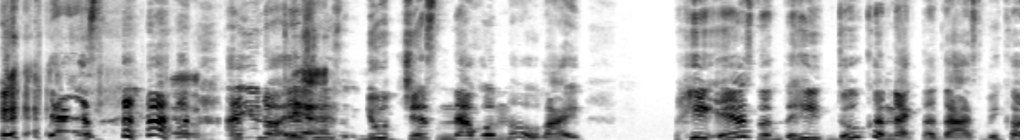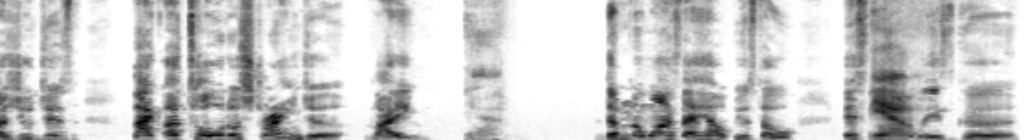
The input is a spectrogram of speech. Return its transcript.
Yes. So, and you know it's yeah. just you just never know. Like he is the he do connect the dots because you just like a total stranger. Like yeah. them the ones that help you. So it's yeah. always good.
